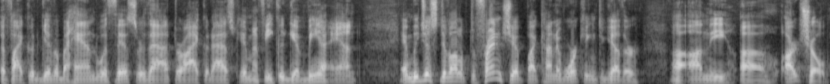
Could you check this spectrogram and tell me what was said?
if I could give him a hand with this or that, or I could ask him if he could give me a hand. And we just developed a friendship by kind of working together uh, on the uh, art show.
